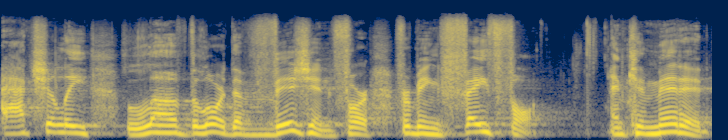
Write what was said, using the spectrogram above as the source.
actually love the Lord. The vision for, for being faithful and committed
